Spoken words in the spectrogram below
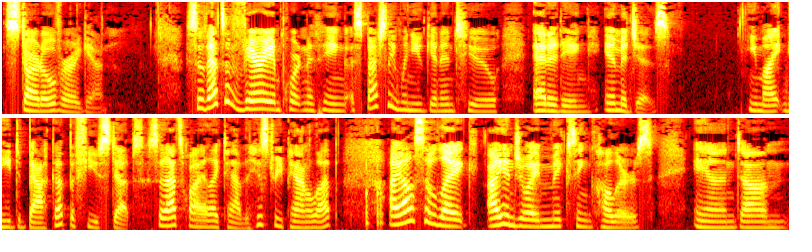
start over again. So that's a very important thing, especially when you get into editing images you might need to back up a few steps. So that's why I like to have the history panel up. I also like, I enjoy mixing colors, and um,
